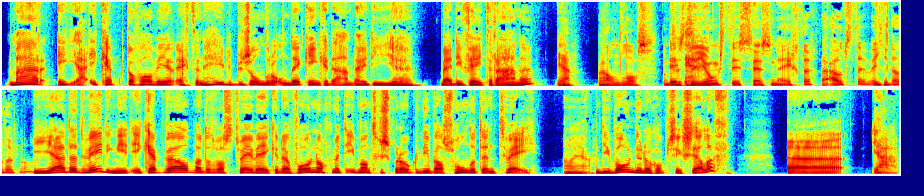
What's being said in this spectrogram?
Maar ik, ja, ik heb toch wel weer echt een hele bijzondere ontdekking gedaan bij die, uh, bij die veteranen. Ja, brandlos. Want dus de jongste is 96, de oudste, weet je dat ook nog? Ja, dat weet ik niet. Ik heb wel, maar dat was twee weken daarvoor nog met iemand gesproken die was 102. Oh ja. Die woonde nog op zichzelf. Uh, ja,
